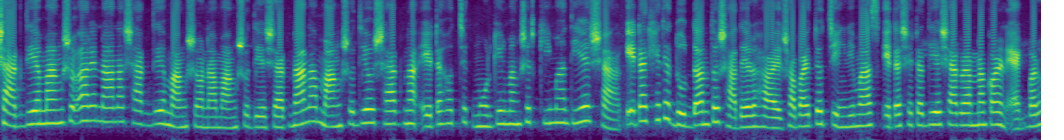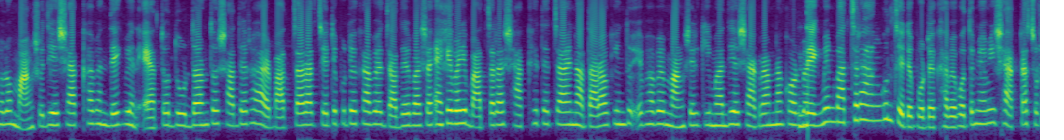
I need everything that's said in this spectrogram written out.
শাক দিয়ে মাংস, আরে না না, শাক দিয়ে মাংস না, মাংস দিয়ে শাক, না না, মাংস দিয়েও শাক না, এটা হচ্ছে মুরগির মাংসের কিমা দিয়ে শাক। এটা খেতে দুর্দান্ত স্বাদের হয়। সবাই তো চিংড়ি মাছ, এটা সেটা দিয়ে শাক রান্না করেন। একবার হলো মাংস দিয়ে শাক খাবেন, দেখবেন এত দুর্দান্ত স্বাদের হয়। আর বাচ্চারা চেটে পুটে খাবে, যাদের বাসায় একেবারে বাচ্চারা শাক খেতে চায় না, তারাও কিন্তু এভাবে মাংসের কিমা দিয়ে শাক রান্না করবে। দেখবেন বাচ্চারা আঙ্গুল চেটে পুটে খাবে। প্রথমে আমি শাকটা ছোট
